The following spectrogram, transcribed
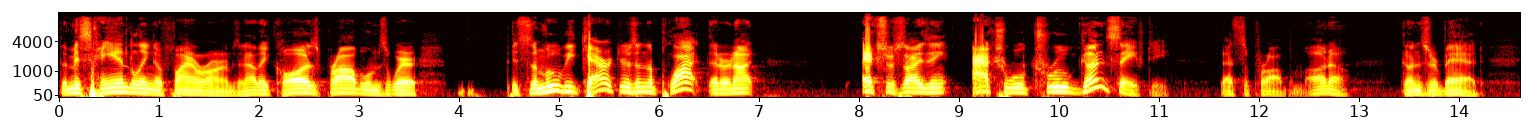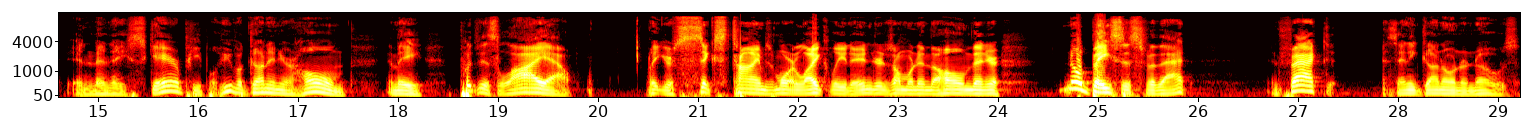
the mishandling of firearms and how they cause problems where it's the movie characters in the plot that are not exercising actual true gun safety. That's the problem. Oh no, guns are bad. And then they scare people. If you have a gun in your home and they put this lie out that you're six times more likely to injure someone in the home than you're, no basis for that. In fact, as any gun owner knows,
